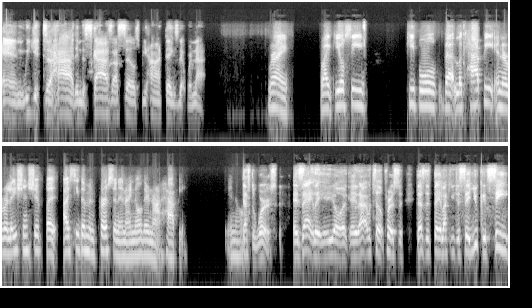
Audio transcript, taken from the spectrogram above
And we get to hide and disguise ourselves behind things that we're not. Right. Like you'll see people that look happy in a relationship, but I see them in person and I know they're not happy. You know, that's the worst. Exactly. You know, and I would tell a person that's the thing, like you just said, you could see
